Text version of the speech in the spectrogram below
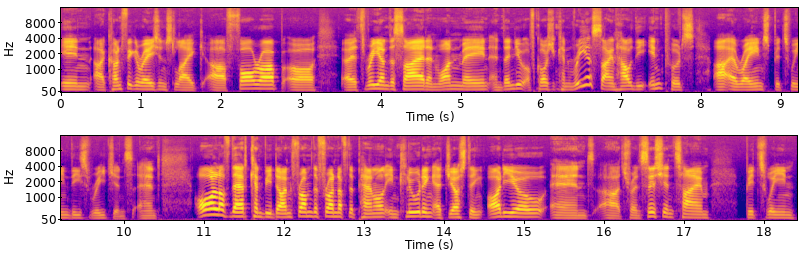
in uh, configurations like uh, four up or uh, three on the side and one main. And then you, of course, you can reassign how the inputs are arranged between these regions. And all of that can be done from the front of the panel, including adjusting audio and uh, transition time between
